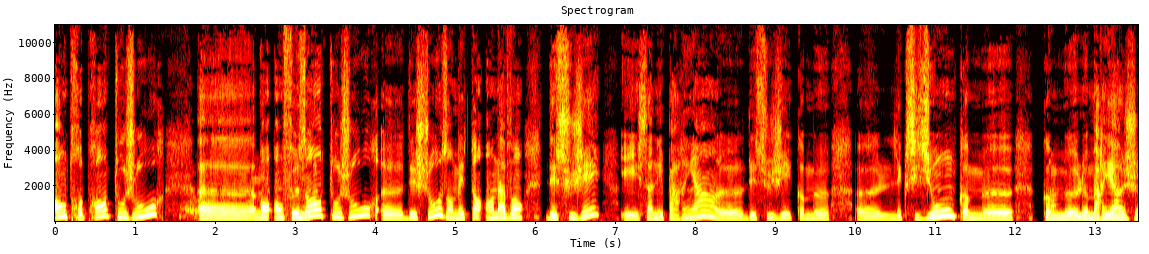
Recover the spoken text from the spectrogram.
entreprend toujours euh, en, faisant toujours euh, des choses, en mettant en avant des sujets. Et ça n'est pas rien, des sujets comme l'excision, comme, comme le mariage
